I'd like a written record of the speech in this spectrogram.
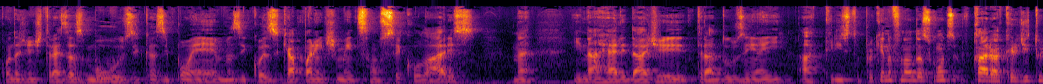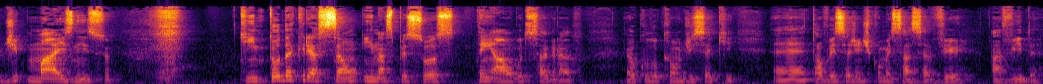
quando a gente traz as músicas e poemas e coisas que aparentemente são seculares, né? E na realidade traduzem aí a Cristo. Porque no final das contas, cara, eu acredito demais nisso. Que em toda a criação e nas pessoas tem algo de sagrado. É o que o Lucão disse aqui. É, talvez se a gente começasse a ver a vida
